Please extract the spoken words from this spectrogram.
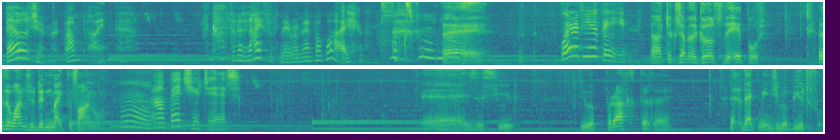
Belgium at one point there. I can't for the life of me remember why. Looks very nice. Hey, Where have you been? I took some of the girls to the airport. They're the ones who didn't make the final. Hmm, I'll bet you did. Yeah, is this you? You were prachtig, eh? That means you were beautiful.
